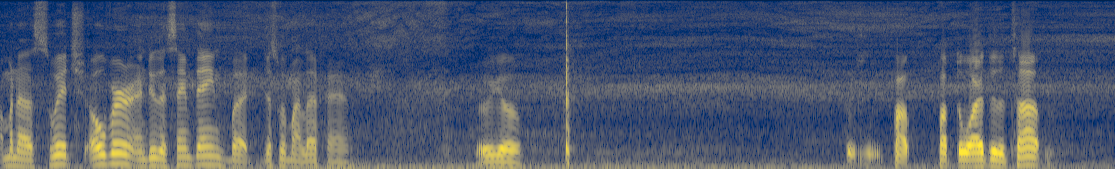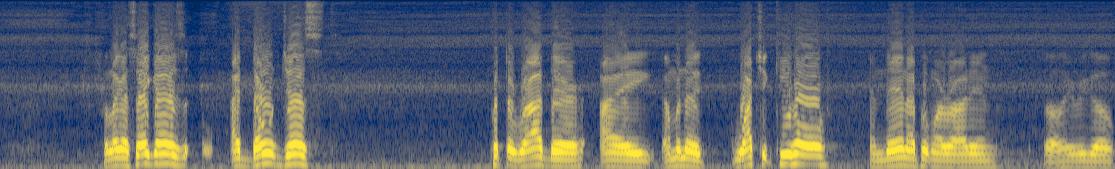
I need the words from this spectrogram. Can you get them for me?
I'm gonna switch over and do the same thing but just with my left hand. There we go. Pop pop the wire through the top. So like I said guys, I don't just put the rod there. I, I'm going to watch it keyhole and then I put my rod in. So here we go.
